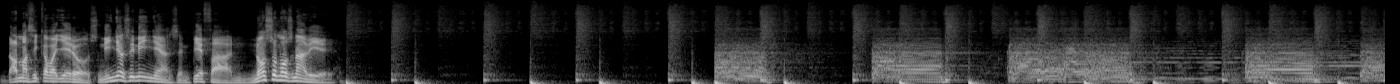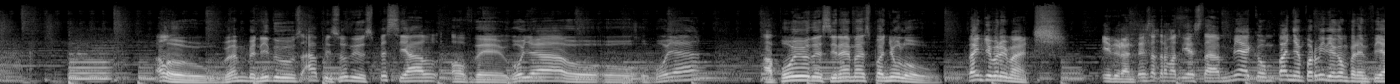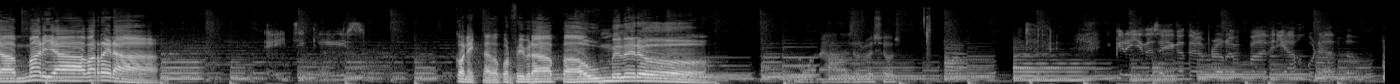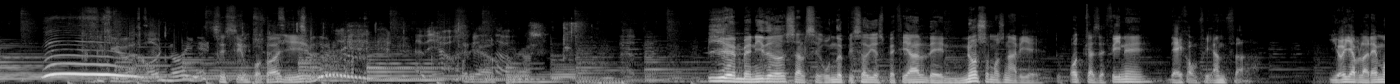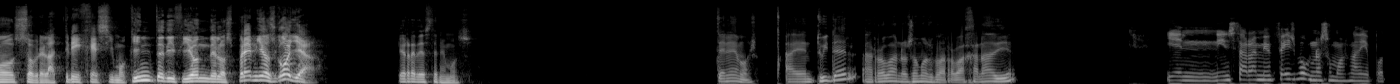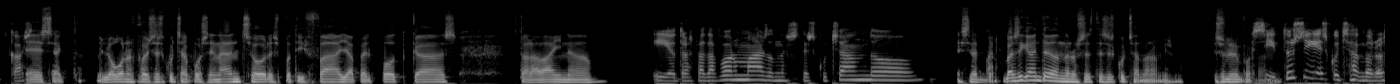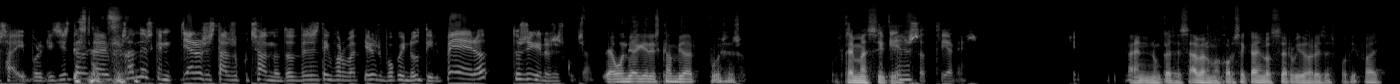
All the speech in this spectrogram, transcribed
Damas y caballeros, niños y niñas, empieza No Somos Nadie. Hello, bienvenidos a episodio especial of the Goya o, o, o Goya Apoyo de Cinema Españolo. Thank you very much. Y durante esta trabatiesta me acompañan por videoconferencia María Barrera. Conectado por fibra, Pau Melero. Buenas, dos besos. Oye. Sí, sí, un poco allí. Bienvenidos al segundo episodio especial de No Somos Nadie, tu podcast de cine de confianza. Y hoy hablaremos sobre la 35 edición de los premios Goya. ¿Qué redes tenemos? Tenemos en Twitter, arroba no somos barra baja nadie. Y en Instagram y en Facebook no somos nadie podcast. Exacto. Y luego nos puedes escuchar pues en Anchor, Spotify, Apple Podcast, toda la vaina. Y otras plataformas donde se esté escuchando. Exacto. Básicamente donde nos estés escuchando ahora mismo. Eso es lo importante. Sí, tú sigue escuchándonos ahí, porque si estás escuchando es que ya nos estás escuchando, entonces esta información es un poco inútil, pero tú síguenos escuchando. Si algún día quieres cambiar, pues eso. Pues que hay más Que sitios. tienes opciones. Ah, Nunca se sabe, a lo mejor se caen los servidores de Spotify.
